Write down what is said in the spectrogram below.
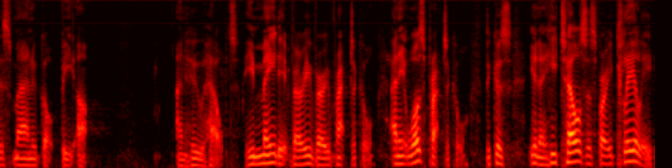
this man who got beat up and who helped. He made it very, very practical. And it was practical because, you know, he tells us very clearly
